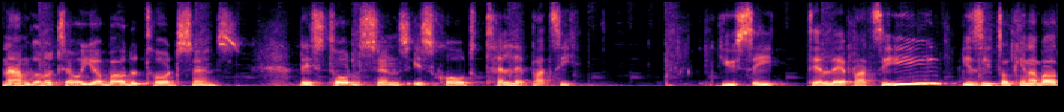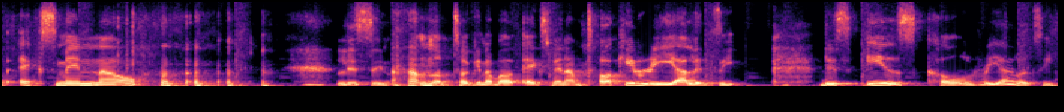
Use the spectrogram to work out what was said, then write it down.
Now I'm going to tell you about the third sense. This third sense is called telepathy. You say telepathy? Is he talking about X Men now? Listen, I'm not talking about X Men, I'm talking reality. This is called reality.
